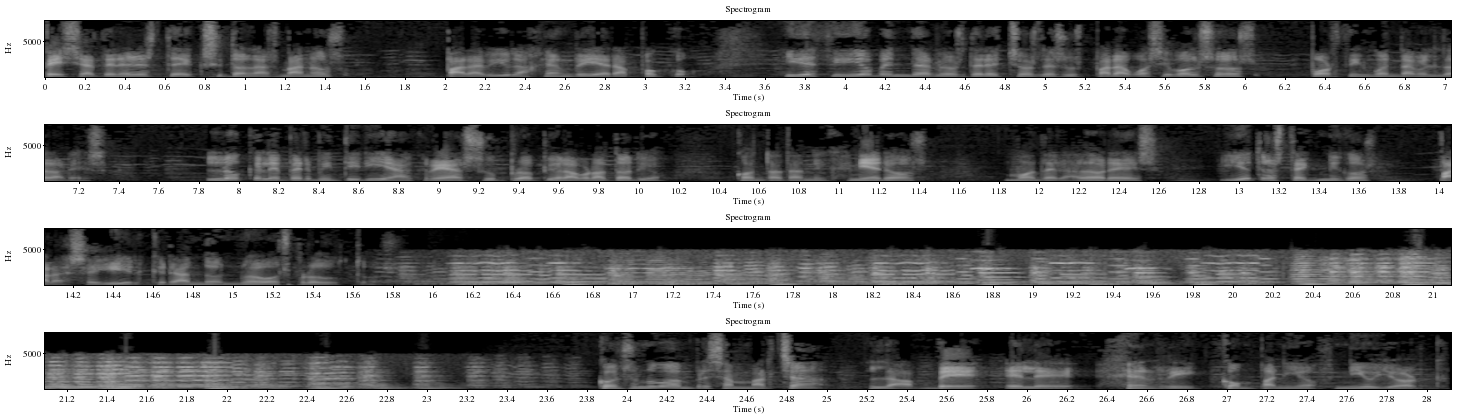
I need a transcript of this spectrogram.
Pese a tener este éxito en las manos, para Viola Henry era poco y decidió vender los derechos de sus paraguas y bolsos por 50.000 dólares, lo que le permitiría crear su propio laboratorio, contratando ingenieros, modeladores y otros técnicos para seguir creando nuevos productos. Con su nueva empresa en marcha, la BL Henry Company of New York,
